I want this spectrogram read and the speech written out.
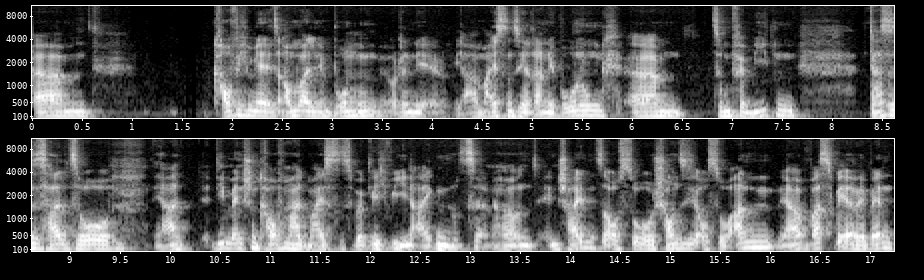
ähm, kaufe ich mir jetzt auch mal eine Wohnung oder eine, ja, meistens ja dann eine Wohnung ähm, zum Vermieten das ist halt so, ja, die Menschen kaufen halt meistens wirklich wie ein Eigennutzer ne? und entscheiden es auch so, schauen sie sich auch so an, ja, was wäre, wenn.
